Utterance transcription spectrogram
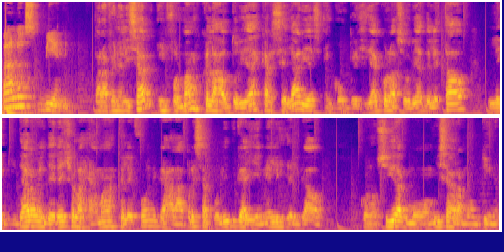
Palos viene. Para finalizar, informamos que las autoridades carcelarias, en complicidad con la seguridad del Estado, le quitaron el derecho a las llamadas telefónicas a la presa política Yenelis Delgado, conocida como Bombisa Gramontina,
